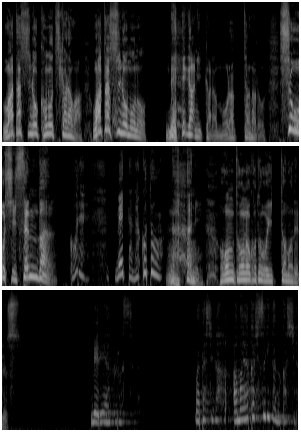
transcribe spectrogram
私のこの力は私のもの女神からもらったなど少子千万。これめったなことを。何？本当のことを言ったまでです。メレアグロス私が甘やかしすぎたのかしら。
